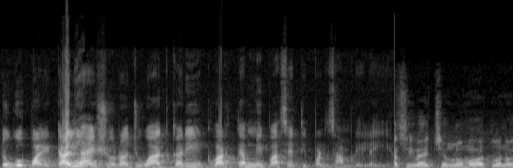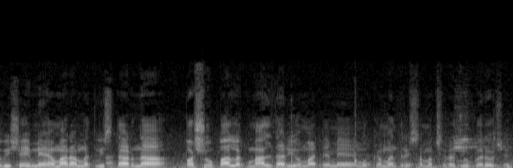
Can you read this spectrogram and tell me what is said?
તો ગોપાલ ઇટાલિયાએ શું રજૂઆત કરી? એકવાર તેમની પાસેથી પણ સાંભળી લઈએ. આ સિવાય છેલ્લો મહત્વનો વિષય મેં અમારા મત વિસ્તારના પશુપાલક માલધારીઓ માટે મેં મુખ્યમંત્રી સમક્ષ રજૂ કર્યો છે.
